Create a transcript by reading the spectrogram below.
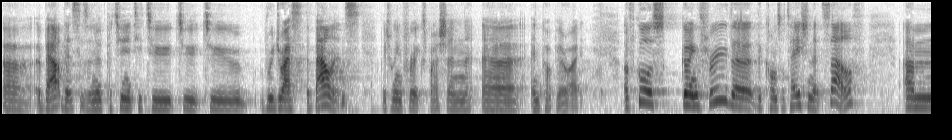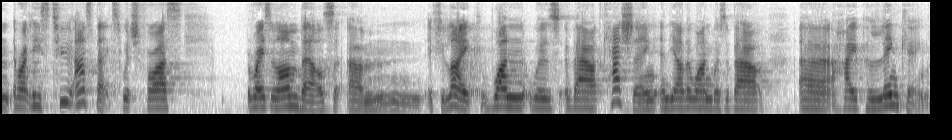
uh, about this as an opportunity to, to, to redress the balance between free expression uh, and copyright. Of course, going through the, the consultation itself, um, there are at least two aspects which for us raised alarm bells, um, if you like. One was about caching and the other one was about uh, hyperlinking.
